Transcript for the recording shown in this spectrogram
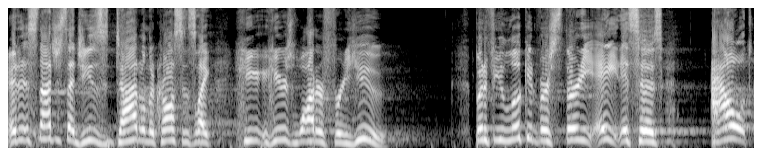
And it's not just that Jesus died on the cross and it's like, Here, here's water for you. But if you look at verse 38, it says, Out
